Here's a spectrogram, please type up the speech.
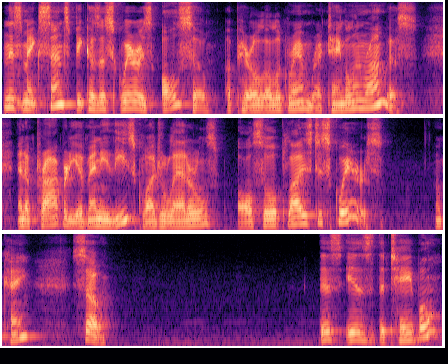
And this makes sense because a square is also a parallelogram, rectangle, and rhombus. And a property of any of these quadrilaterals also applies to squares. Okay? So, this is the table.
